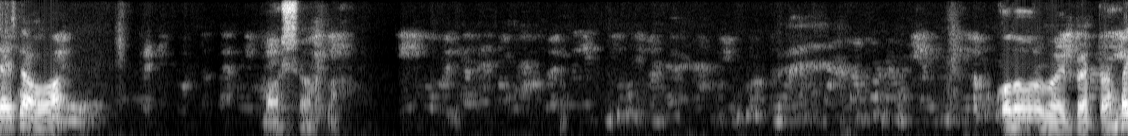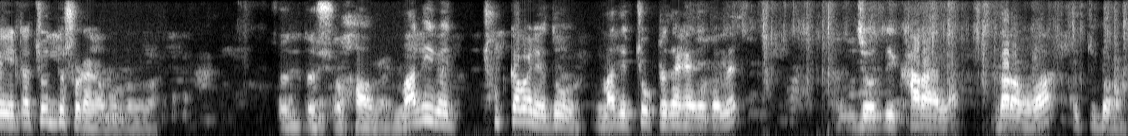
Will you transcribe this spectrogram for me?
যাইস না বাবা। মাশাআল্লাহ। কত বড় ভাই পেয়ারটা? ভাই এটা চোদ্দশো টাকা পড়বে বাবা। হ্যাঁ ভাই। ছুটকা মাদির চোখটা দেখাই দিতে হলে যদি না দাঁড়াও বাবা একটু দাঁড়াও।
